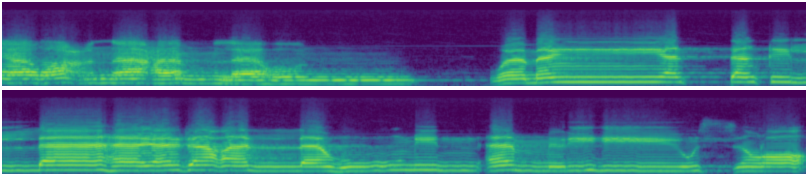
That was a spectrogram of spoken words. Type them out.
يضعن حملهن ومن يتق الله يجعل له من أمره يسرا.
